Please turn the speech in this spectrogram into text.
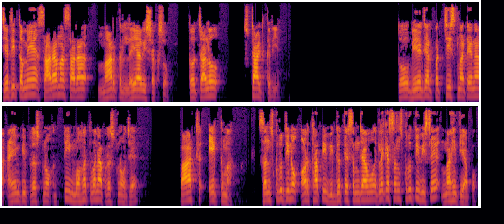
જેથી તમે સારામાં સારા માર્ક લઈ આવી શકશો. તો ચાલો સ્ટાર્ટ કરીએ. તો બે હજાર પચીસ માટેના આઈએમપી પ્રશ્નો અતિ મહત્વના પ્રશ્નો છે. પાઠ એકમાં, સંસ્કૃતિનો અર્થ આપી વિગતે સમજાવો, એટલે કે સંસ્કૃતિ વિશે માહિતી આપો.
